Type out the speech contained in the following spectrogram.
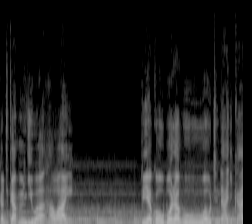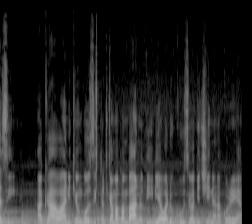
katika mji wa Hawaii. Pia kwa ubora huu wa utendaji kazi, akawa ni kiongozi katika mapambano dhidi ya wadukuzi wa Kichina na Korea.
